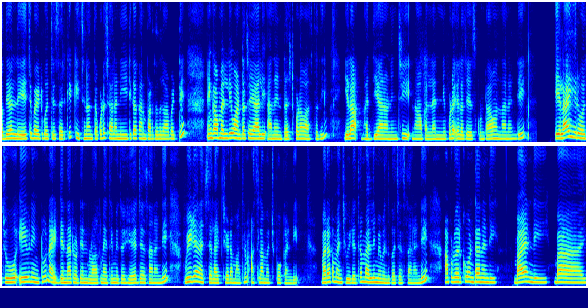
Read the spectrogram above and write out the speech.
ఉదయం లేచి బయటకు వచ్చేసరికి కిచెన్ అంతా కూడా చాలా నీట్గా కనపడుతుంది కాబట్టి ఇంకా మళ్ళీ వంట చేయాలి అనే ఇంట్రెస్ట్ కూడా వస్తుంది. ఇలా మధ్యాహ్నం నుంచి నా పనులన్నీ కూడా ఇలా చేసుకుంటా ఉన్నానండి. ఇలా ఈరోజు evening to night dinner routine బ్లాగ్ని అయితే మీతో షేర్ చేశానండి. వీడియో నచ్చితే లైక్ చేయడం మాత్రం అసలు మర్చిపోకండి. మరొక మంచి వీడియోతో మళ్ళీ మేము ఎందుకు వచ్చేస్తానండి. అప్పటి వరకు ఉంటానండి. బాయ్ అండి. బాయ్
